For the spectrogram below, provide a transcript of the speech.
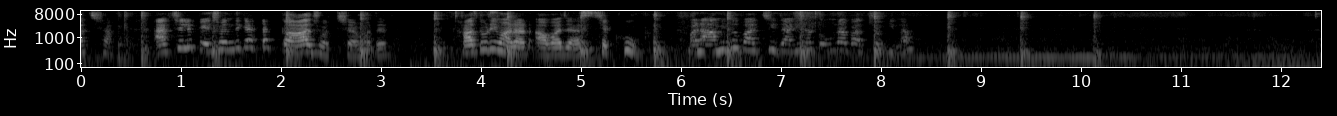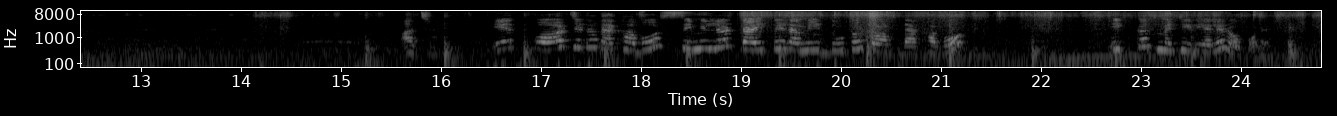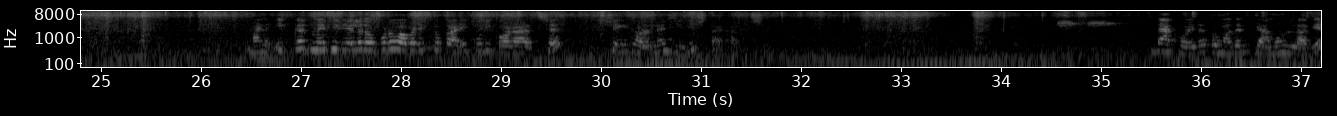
আচ্ছা অ্যাকচুয়ালি পেছন দিকে একটা কাজ হচ্ছে আমাদের। হাতুড়ি মারার আওয়াজ আসছে খুব। মানে আমি তো পাচ্ছি, জানি না তোমরা পাচ্ছ কি না আচ্ছা যেটা দেখাবো সিমিলার টাইপের আমি দুটো টপ দেখাবো। ইক্কাত মেটেরিয়ালের ওপরে। মানে ইক্কাত মেটেরিয়ালের ওপরেও আবার একটু কারিকুরি করা আছে, সেই ধরনের জিনিস দেখাচ্ছি। দেখো, এটা তোমাদের কেমন লাগে?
